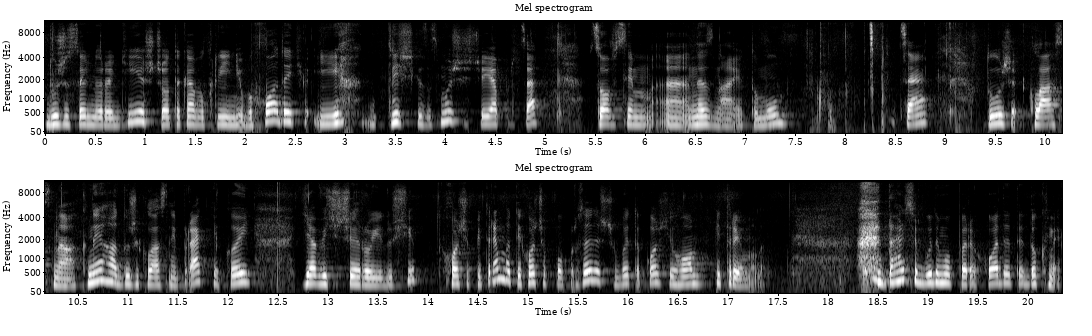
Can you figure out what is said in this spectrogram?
дуже сильно радію, що таке в Україні виходить, і трішки засмучую, що я про це зовсім е, не знаю. Тому це дуже класна книга, дуже класний проект, який я від щирої душі хочу підтримати і хочу попросити, щоб ви також його підтримали. Далі будемо переходити до книг.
